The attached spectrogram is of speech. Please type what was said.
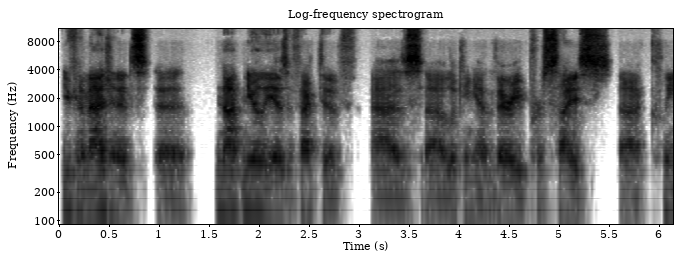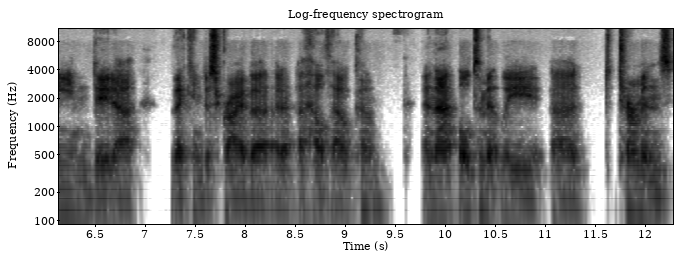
you can imagine it's uh, not nearly as effective as uh, looking at very precise, clean data that can describe a, a health outcome. And that ultimately uh, determines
